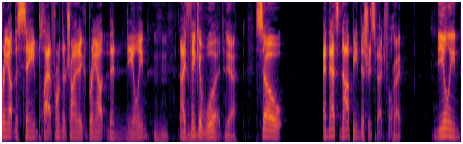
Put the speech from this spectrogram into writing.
bring out the same platform they're trying to bring out than kneeling? Mm-hmm. And I think it would. Yeah. So and that's not being disrespectful. Right. Kneeling,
